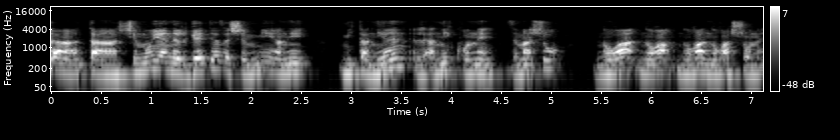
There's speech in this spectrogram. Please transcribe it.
את השינוי האנרגטי הזה שמי אני מתעניין לאני קונה. זה משהו נורא נורא נורא נורא שונה.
